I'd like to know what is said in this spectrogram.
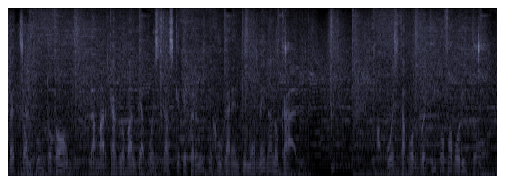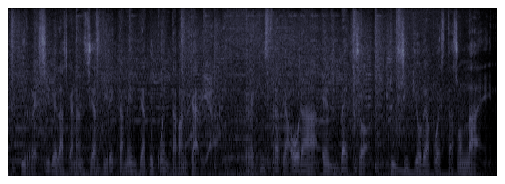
Betson.com, la marca global de apuestas que te permite jugar en tu moneda local. Apuesta por tu equipo favorito y recibe las ganancias directamente a tu cuenta bancaria. Regístrate ahora en Betson, tu sitio de apuestas online.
